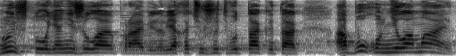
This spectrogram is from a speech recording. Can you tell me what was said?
ну и что, я не желаю правильного, я хочу жить вот так и так. А Бог, Он не ломает.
